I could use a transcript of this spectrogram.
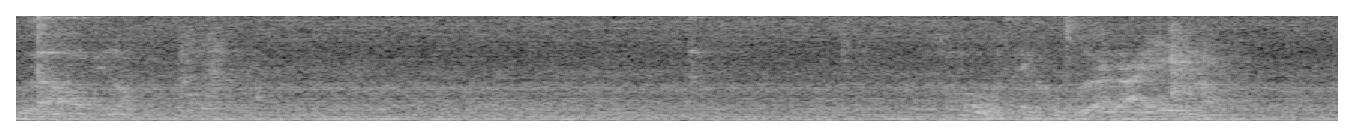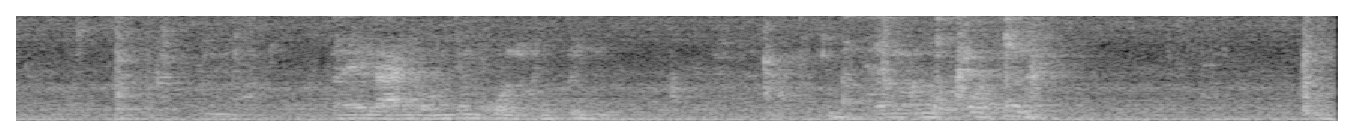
เบื่อเอาพี่น้องโอ้ใส่ข้าวเบื่อหลายเนาะใส่หลายผมจังคนมันตึง แต่มันโคตรตึงอืม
